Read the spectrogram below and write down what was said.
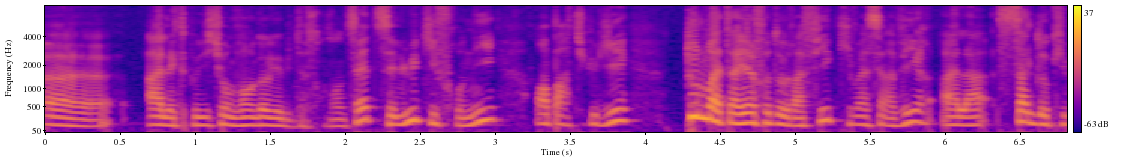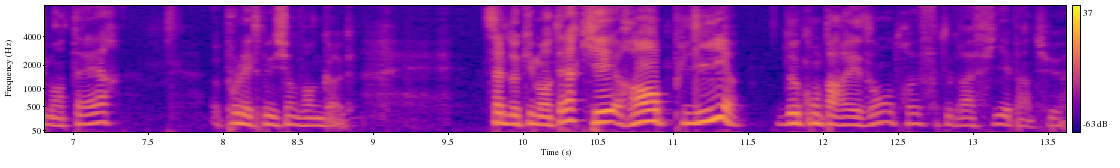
euh, à l'exposition Van Gogh de 1937. C'est lui qui fournit en particulier tout le matériel photographique qui va servir à la salle documentaire pour l'exposition Van Gogh. Salle documentaire qui est remplie de comparaisons entre photographie et peinture.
